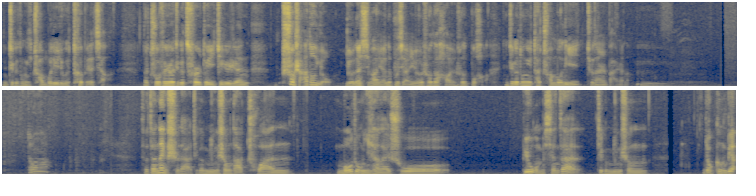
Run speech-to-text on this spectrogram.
你这个东西传播力就会特别的强。那除非说这个村儿对于这个人说啥都有，有的喜欢，有的不喜欢，有的说他好，有的说他不好，那这个东西它传播力就在那儿摆着呢。嗯，懂了。在在那个时代，这个名声它传，某种意义上来说，比我们现在这个名声要更亮。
